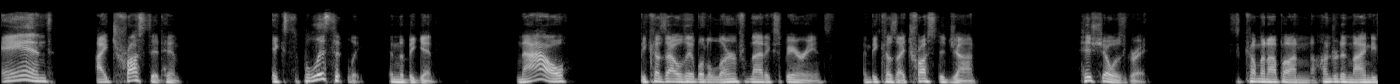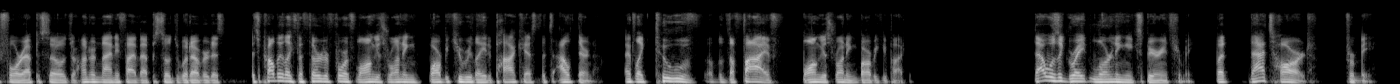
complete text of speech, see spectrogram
And I trusted him explicitly in the beginning. Now, because I was able to learn from that experience and because I trusted John, his show is great. He's coming up on 194 episodes or 195 episodes, whatever it is. It's probably like the third or fourth longest running barbecue related podcast that's out there now. I have like two of, of the five longest running barbecue podcasts. That was a great learning experience for me, but that's hard for me.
